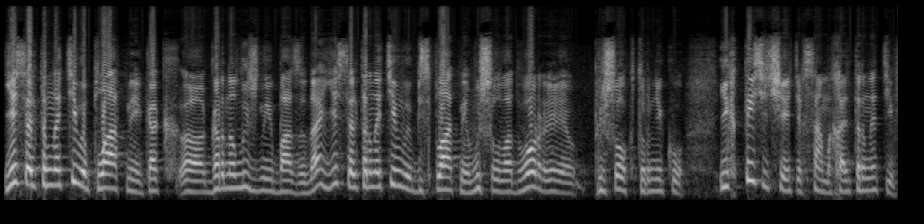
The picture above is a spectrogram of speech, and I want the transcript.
Есть альтернативы платные, как э, горнолыжные базы, да, есть альтернативы бесплатные, вышел во двор и пришел к турнику. Их тысячи этих самых альтернатив.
